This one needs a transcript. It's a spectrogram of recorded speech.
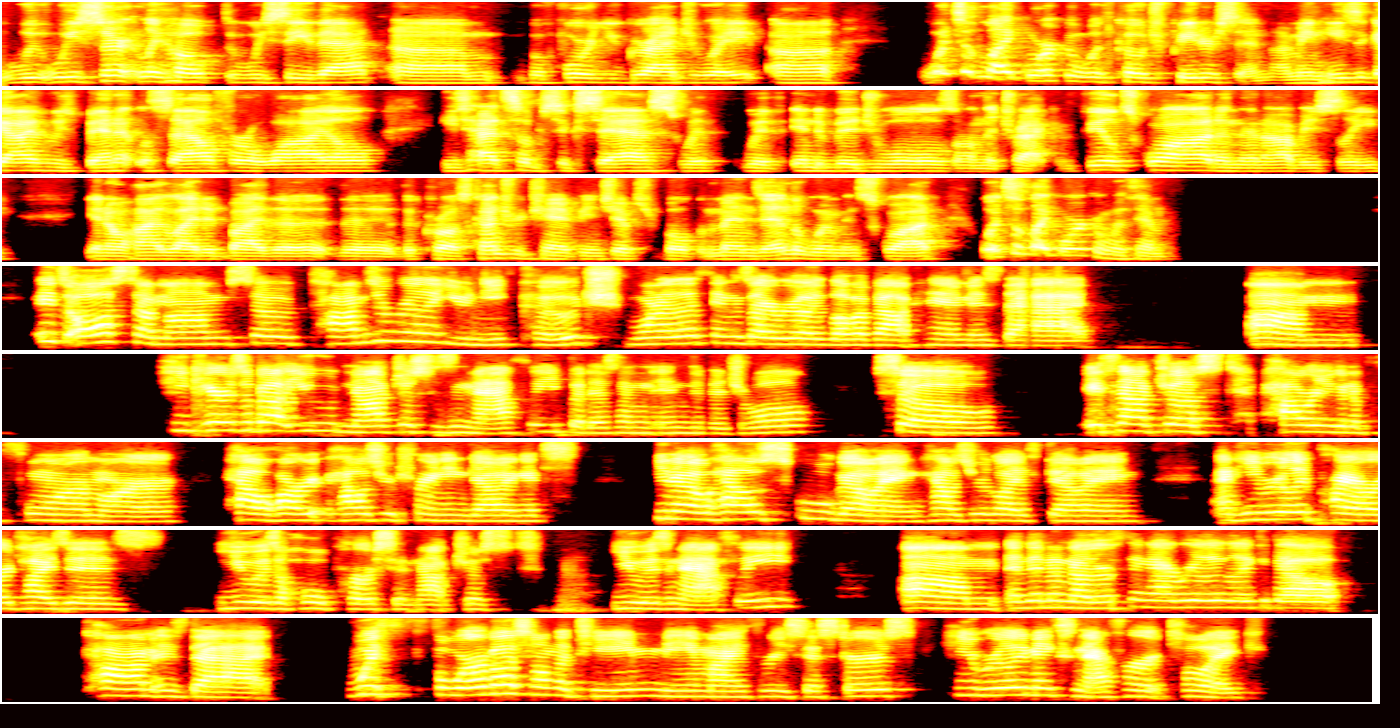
We, we certainly hope that we see that um, before you graduate. Uh, what's it like working with Coach Peterson? I mean, he's a guy who's been at LaSalle for a while. He's had some success with with individuals on the track and field squad, and then obviously, you know, highlighted by the the the cross country championships for both the men's and the women's squad. What's it like working with him? It's awesome. Um, so Tom's a really unique coach. One of the things I really love about him is that um he cares about you not just as an athlete, but as an individual. So it's not just how are you going to perform or how hard how's your training going. It's you know how's school going, how's your life going, and he really prioritizes you as a whole person, not just you as an athlete. Um, and then another thing I really like about Tom is that with four of us on the team, me and my three sisters, he really makes an effort to like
